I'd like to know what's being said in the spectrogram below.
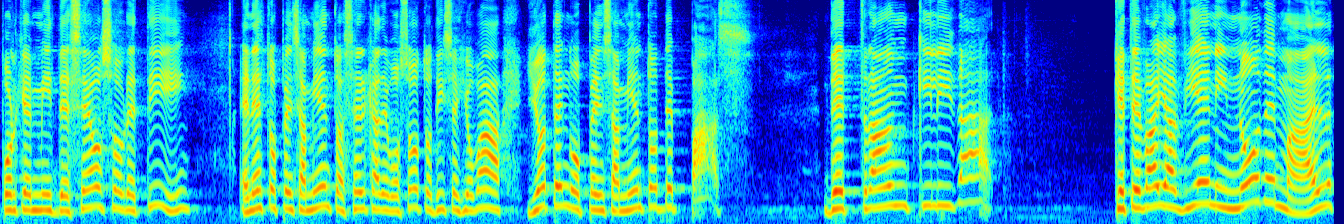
porque mis deseos sobre ti en estos pensamientos acerca de vosotros, dice Jehová, yo tengo pensamientos de paz, de tranquilidad, que te vaya bien y no de mal,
